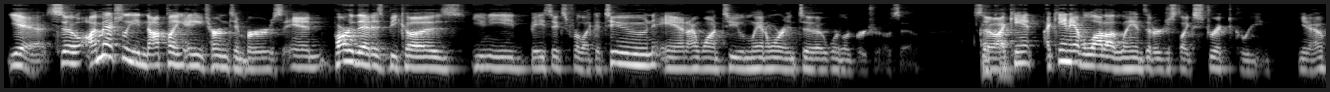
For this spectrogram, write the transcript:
Yeah, so I'm actually not playing any Turntimbers, and part of that is because you need basics for like Attune, and I want to Llanowar into Whirler Virtuoso. So Okay. I can't I can't have a lot of lands that are just like strict green, you know?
